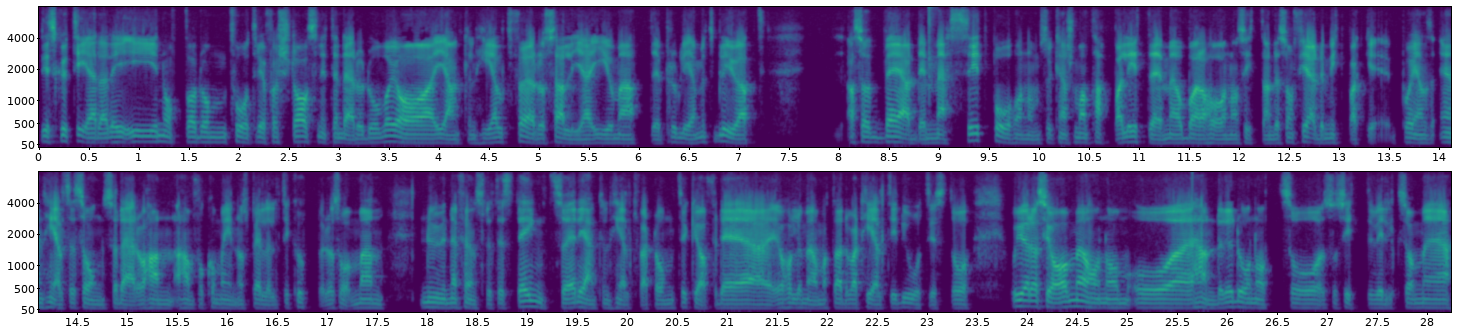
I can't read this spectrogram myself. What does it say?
diskuterade i något av de två, tre första avsnitten där och då var jag egentligen helt för att sälja i och med att eh, problemet blir ju att alltså värdemässigt på honom så kanske man tappar lite med att bara ha honom sittande som fjärde mittback på en, en hel säsong sådär och han, han får komma in och spela lite kupper och så. Men nu när fönstret är stängt så är det egentligen helt tvärtom tycker jag. För det, jag håller med om att det hade varit helt idiotiskt att, att göra sig av med honom och händer det då något så, så sitter vi liksom med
